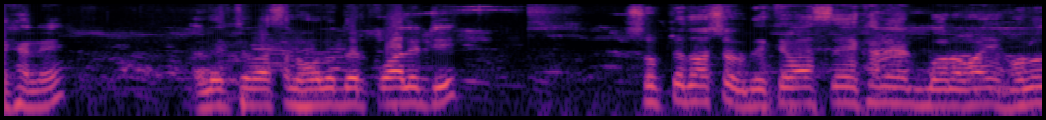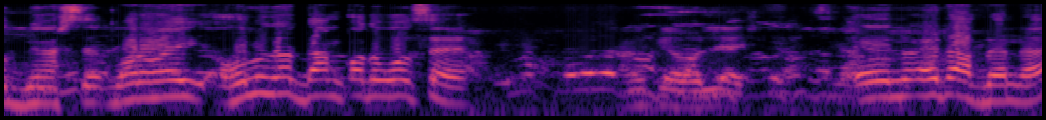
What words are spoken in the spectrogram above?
এখানে। দেখতে পাচ্ছেন হলুদের কোয়ালিটি সুপ্রিয় দর্শক দেখতে পাচ্ছে এখানে এক বড় ভাই হলুদ নিয়ে আসছে। বড় ভাই হলুদের দাম কত বলছে? এই এটা আপনার না?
